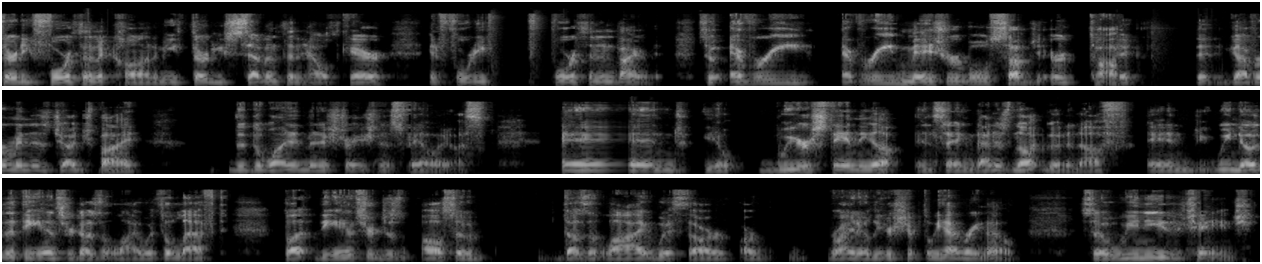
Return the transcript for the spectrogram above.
34th in economy, 37th in healthcare, and 44th in environment. So every every measurable subject or topic that government is judged by, the DeWine administration is failing us. And you know, we're standing up and saying that is not good enough. And we know that the answer doesn't lie with the left, but the answer does also doesn't lie with our our RINO leadership that we have right now. So we need a change.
